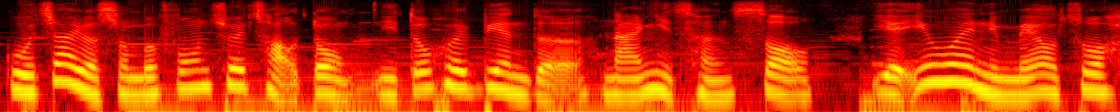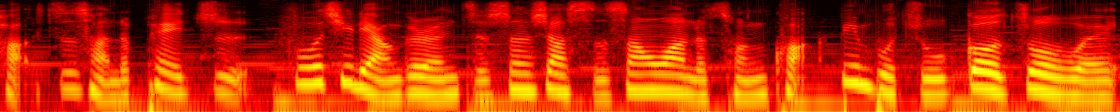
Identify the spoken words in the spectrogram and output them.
股价有什么风吹草动，你都会变得难以承受。也因为你没有做好资产的配置，夫妻两个人只剩下十三万的存款，并不足够作为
